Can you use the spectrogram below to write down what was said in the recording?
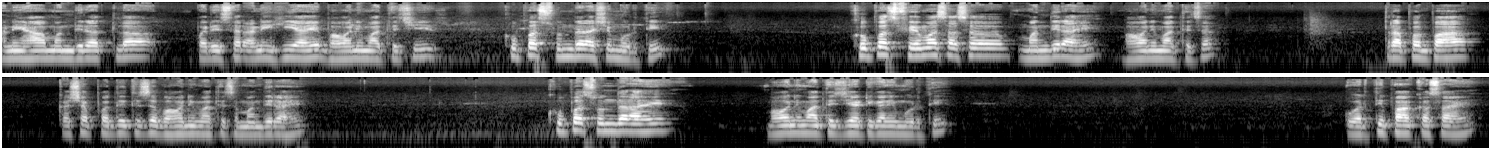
आणि हा मंदिरातला परिसर आणि ही आहे भवानी मातेची खूपच सुंदर अशी मूर्ती. खूपच फेमस असं मंदिर आहे भवानी मातेचं. तर आपण पहा कशा पद्धतीचं भवानी मातेचं मंदिर आहे. खूपच सुंदर आहे भवानी मातेची या ठिकाणी मूर्ती. वरती पहा कसं आहे.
